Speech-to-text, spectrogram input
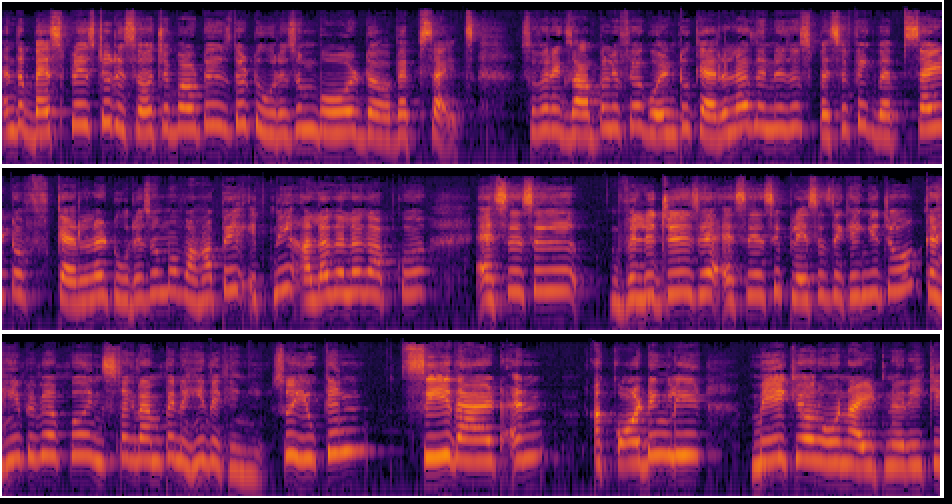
and the best place to research about it is the tourism board websites so for example if you are going to Kerala then is a specific website of Kerala tourism और वहाँ पे इतने अलग अलग आपको ऐसे ऐसे विलेजेस या ऐसे ऐसे प्लेसेस दिखेंगे जो कहीं पे भी आपको इंस्टाग्राम पे नहीं दिखेंगी. So you can see that and accordingly make your own itinerary कि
